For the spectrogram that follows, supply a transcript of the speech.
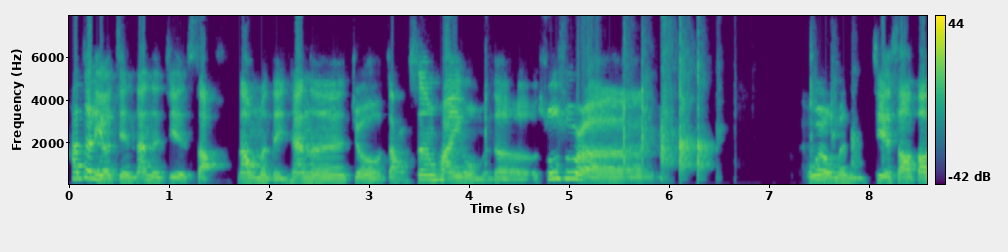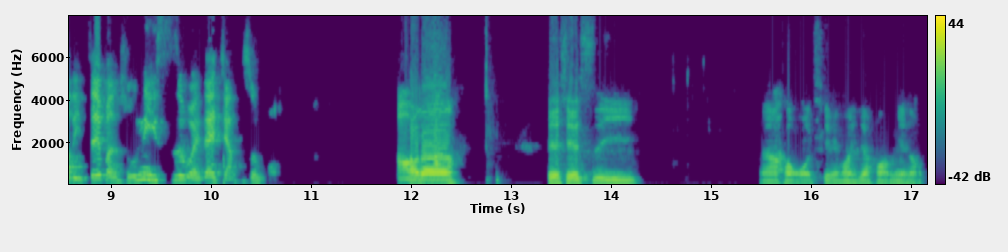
他这里有简单的介绍，那我们等一下呢，就掌声欢迎我们的说书人来为我们介绍到底这本书逆思维在讲什么。好的，谢谢司仪。然后我切换一下画面哦。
